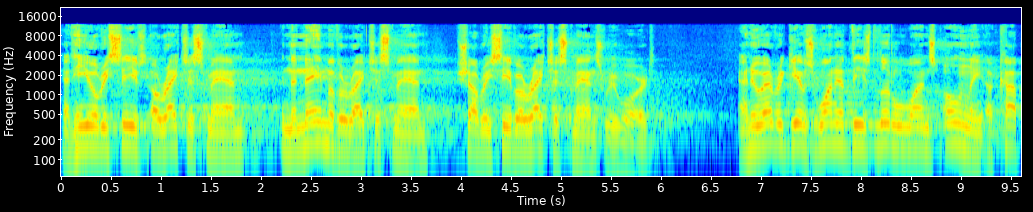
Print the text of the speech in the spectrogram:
And he who receives a righteous man in the name of a righteous man shall receive a righteous man's reward. And whoever gives one of these little ones only a cup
